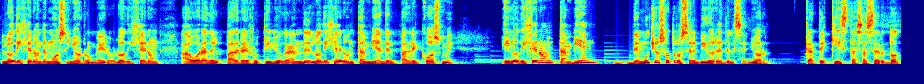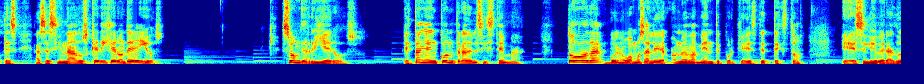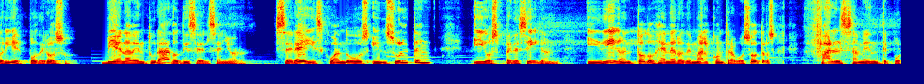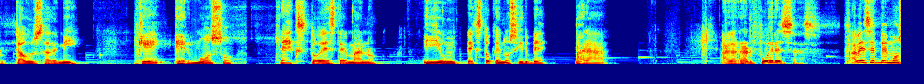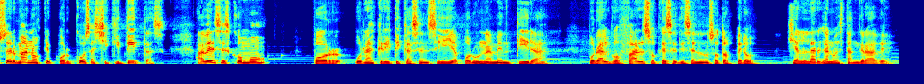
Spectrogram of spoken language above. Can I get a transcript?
Lo dijeron de Monseñor Romero, lo dijeron ahora del padre Rutilio Grande, lo dijeron también del padre Cosme y lo dijeron también de muchos otros servidores del Señor, catequistas, sacerdotes, asesinados. ¿Qué dijeron de ellos? Son guerrilleros, están en contra del sistema. Toda, bueno, vamos a leerlo nuevamente porque este texto es liberador y es poderoso. Bienaventurados, dice el Señor, seréis cuando os insulten y os persigan y digan todo género de mal contra vosotros falsamente por causa de mí. Qué hermoso texto este, hermano. Y un texto que nos sirve para agarrar fuerzas. A veces vemos hermanos que por cosas chiquititas, a veces como por una crítica sencilla, por una mentira, por algo falso que se dice de nosotros, pero que a la larga no es tan grave.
